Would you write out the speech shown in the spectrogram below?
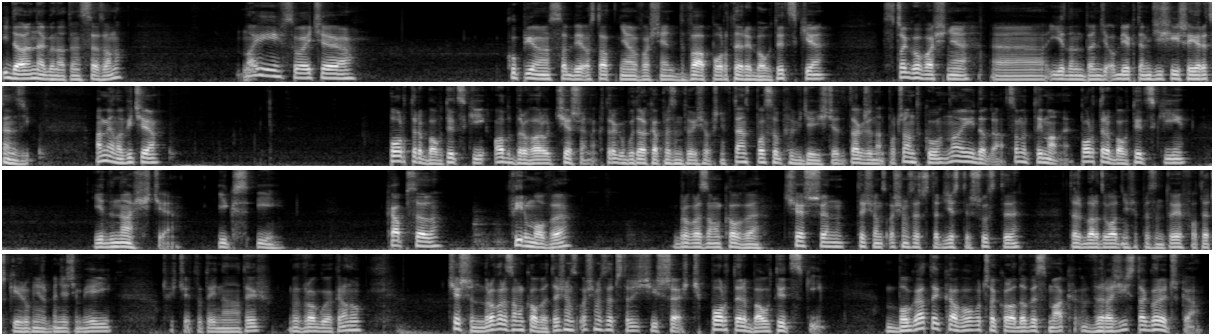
idealnego na ten sezon. No i słuchajcie, kupiłem sobie ostatnio właśnie dwa portery bałtyckie, z czego właśnie e, jeden będzie obiektem dzisiejszej recenzji. A mianowicie porter bałtycki od browaru Cieszyn, którego butelka prezentuje się właśnie w ten sposób. Widzieliście to także na początku. No i dobra, co my tutaj mamy? Porter bałtycki 11 XI. Kapsel firmowy. Browar zamkowy Cieszyn 1846. Też bardzo ładnie się prezentuje. Foteczki również będziecie mieli. Oczywiście tutaj na tych, w rogu ekranu. Cieszyn, browar zamkowy 1846. Porter bałtycki. Bogaty kawowo-czekoladowy smak, wyrazista goryczka.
